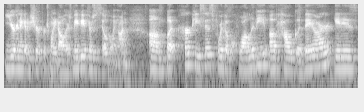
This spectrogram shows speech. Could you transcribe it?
you're gonna get a shirt for $20, maybe if there's a sale going on. Um, but her pieces, for the quality of how good they are, it is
